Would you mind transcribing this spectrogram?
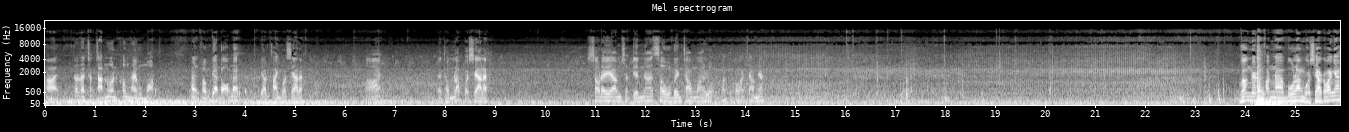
Đấy, rất là chắc chắn luôn không hề mùng mọt. Hệ thống đèn đóm này đèn phanh của xe này. Đấy. hệ thống lóc của xe này. Sau đây em sẽ tiến à, sâu vào bên trong à, nội thất cho các bác xem nhé. Vâng đây là phần à, bô lăng của xe các bác nhé.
